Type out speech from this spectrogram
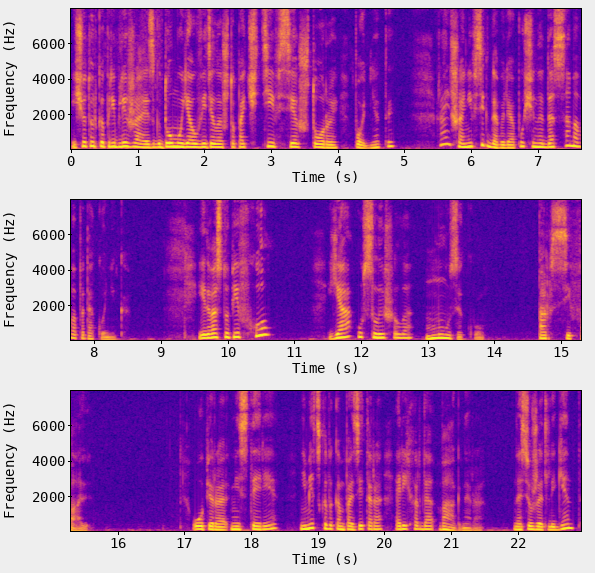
еще только приближаясь к дому, я увидела, что почти все шторы подняты. Раньше они всегда были опущены до самого подоконника. Едва ступив в холл, я услышала музыку. Парсифаль. Опера «Мистерия» немецкого композитора Рихарда Вагнера на сюжет легенд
